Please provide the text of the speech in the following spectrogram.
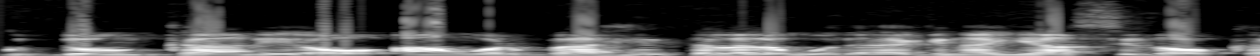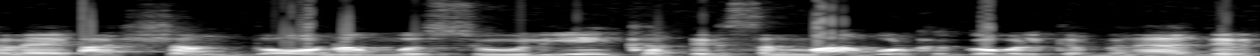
Guddoonkani oo aan warbaahinta lala wadaagin ayaa sidoo kale ashan doona mas'uuliyiin ka tirsan maamulka gobolka banaadir.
